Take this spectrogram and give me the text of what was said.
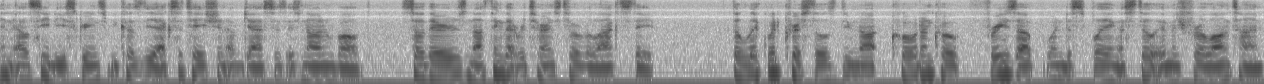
in LCD screens because the excitation of gases is not involved, so there is nothing that returns to a relaxed state. The liquid crystals do not quote-unquote freeze up when displaying a still image for a long time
